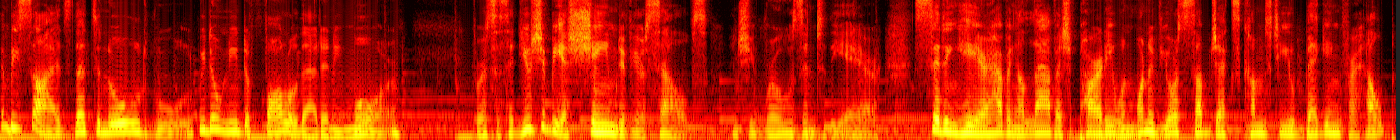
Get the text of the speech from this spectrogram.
And besides, that's an old rule. We don't need to follow that anymore. Versa said, You should be ashamed of yourselves. And she rose into the air. Sitting here having a lavish party when one of your subjects comes to you begging for help?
